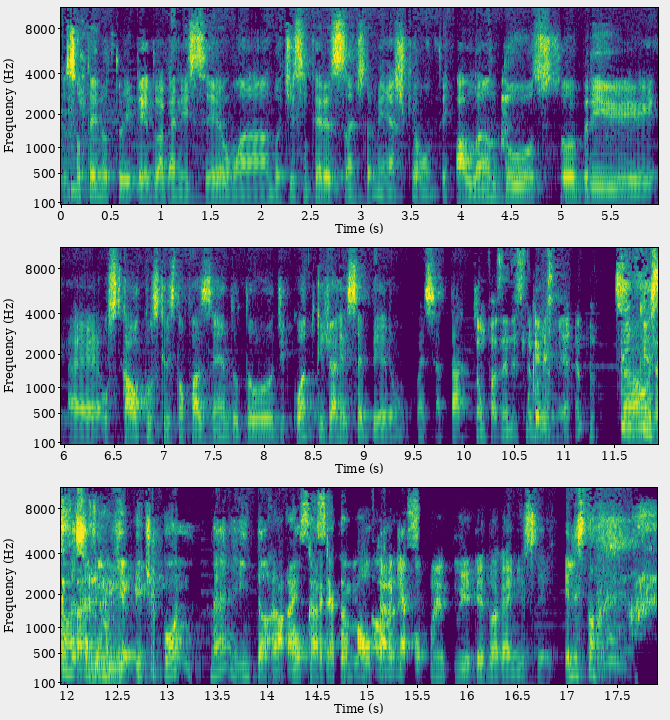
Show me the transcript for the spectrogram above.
Eu soltei no Twitter do HNC uma notícia interessante também, acho que ontem, falando sobre é, os cálculos que eles estão fazendo do, de quanto que já receberam com esse ataque. Estão fazendo esse Porque eles- levantamento? Sim, Então, porque eles estão tá recebendo em- via Bitcoin, né? Então, tá olha o cara, que, 60 acompanha- mil olha o cara que acompanha o Twitter do HNC. Eles estão.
